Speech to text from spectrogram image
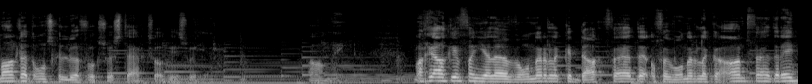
Maak dat ons geloof ook so sterk sal wees, o Here. Amen. Mag elkeen van julle 'n wonderlike dag verder of 'n wonderlike aand verder hê.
